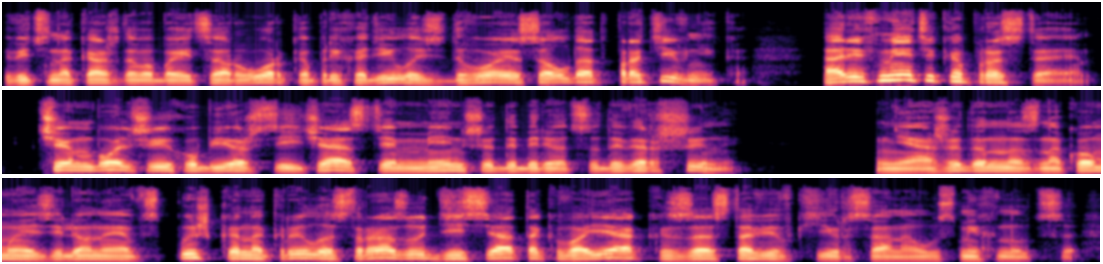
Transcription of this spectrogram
Ведь на каждого бойца Руорка приходилось двое солдат противника. Арифметика простая. Чем больше их убьешь сейчас, тем меньше доберется до вершины. Неожиданно знакомая зеленая вспышка накрыла сразу десяток вояк, заставив Кирсана усмехнуться –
